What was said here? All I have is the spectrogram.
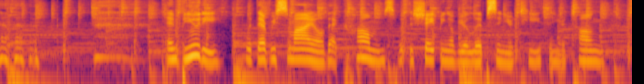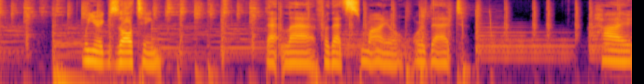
and beauty with every smile that comes with the shaping of your lips and your teeth and your tongue when you're exalting that laugh or that smile or that high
